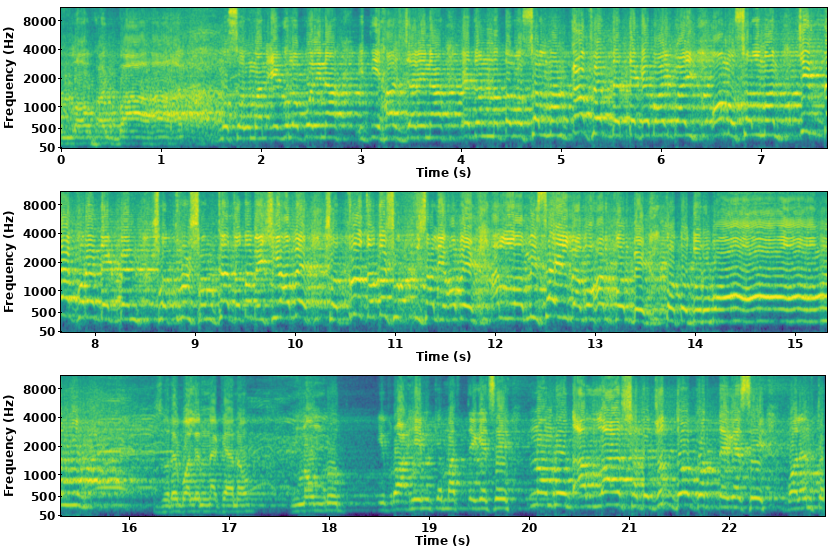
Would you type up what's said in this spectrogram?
আল্লাহু আকবার। মুসলমান এগুলো পড়ি না, ইতিহাস জানি না। এজন্য তো মুসলমান কাফেরদের থেকে ভয় পাই। ও মুসলমান, চিন্তা করে দেখবেন, শত্রুর সংখ্যা যত বেশি হবে, শত্রু যত শক্তিশালী হবে, আল্লাহ মিসাইল ব্যবহার করবে তত দুর্বল। জোরে বলেন না কেন? নমরুদ ইব্রাহিমকে মারতে গেছে, নমরুদ আল্লাহর সাথে যুদ্ধ করতে গেছে। বলেন তো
